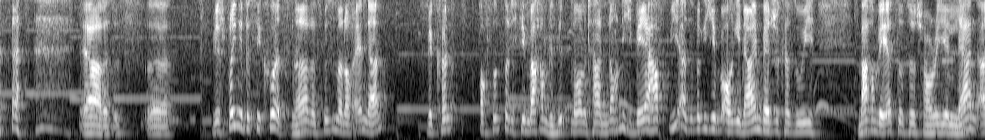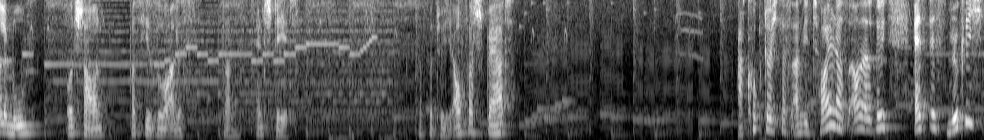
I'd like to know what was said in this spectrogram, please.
ja, das ist... Äh, wir springen ein bisschen kurz, ne? Das müssen wir noch ändern. Wir können auch sonst noch nicht viel machen. Wir sind momentan noch nicht wehrhaft, wie also wirklich im originalen Banjo-Kazooie. Machen wir erst das Tutorial, lernen alle Moves und schauen, was hier so alles dann entsteht. Das ist natürlich auch versperrt. Ah, guckt euch das an, wie toll das aussieht. Es ist wirklich,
